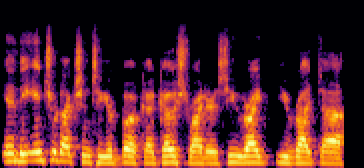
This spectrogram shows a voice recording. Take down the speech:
In the introduction to your book, uh, Ghost Riders, you write you write. Uh,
